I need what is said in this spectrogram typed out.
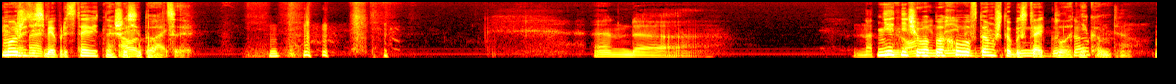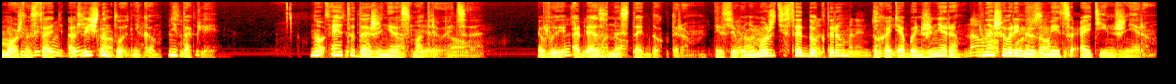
Можете себе представить нашу ситуацию. Нет ничего плохого в том, чтобы стать плотником. Можно стать отличным плотником, не так ли? Но это даже не рассматривается. Вы обязаны стать доктором. Если вы не можете стать доктором, то хотя бы инженером. В наше время, разумеется, IT-инженером.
